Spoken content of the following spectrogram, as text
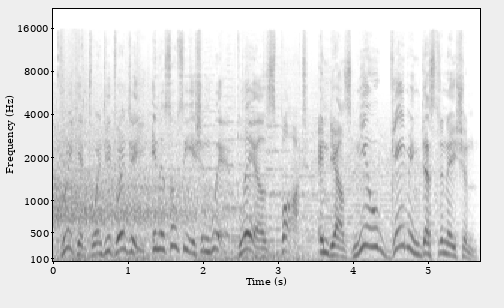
Cricket 2020 in association with Players Spot, India's new gaming destination.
